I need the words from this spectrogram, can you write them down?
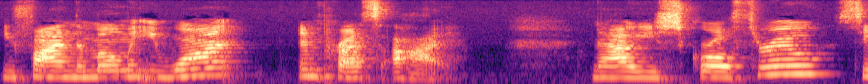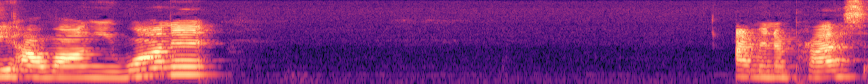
you find the moment you want and press I. Now you scroll through, see how long you want it. I'm going to press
